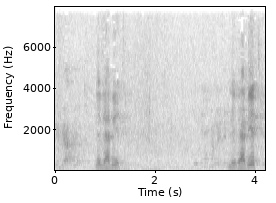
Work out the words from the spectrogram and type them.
Livre-arbítrio. Livre-arbítrio? Livre-arbítrio.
